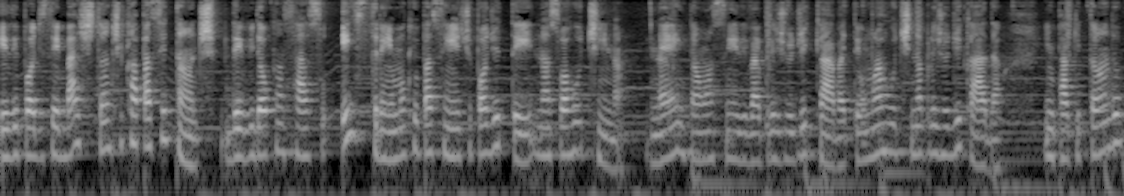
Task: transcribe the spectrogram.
ele pode ser bastante incapacitante devido ao cansaço extremo que o paciente pode ter na sua rotina, né? Então, assim, ele vai prejudicar, vai ter uma rotina prejudicada, impactando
